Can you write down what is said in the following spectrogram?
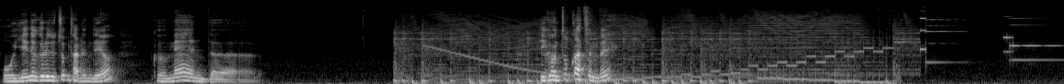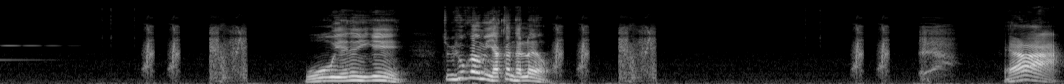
오 얘는 그래도 좀 다른데요? 커맨더. 이건 똑같은데? 오 얘는 이게 좀 효과음이 약간 달라요. 야.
